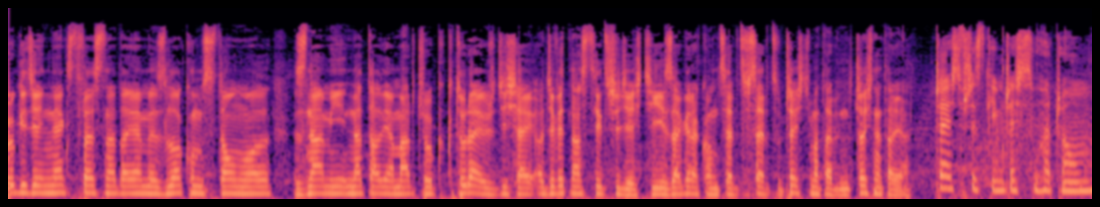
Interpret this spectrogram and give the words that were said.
Drugi dzień Next Fest nadajemy z Locum Stonewall, z nami Natalia Marczuk, która już dzisiaj o 19.30 zagra koncert w sercu. Cześć, Cześć Natalia. Cześć wszystkim, cześć słuchaczom.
